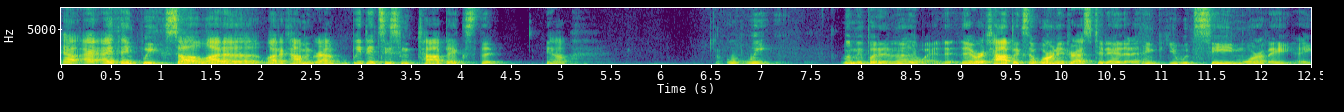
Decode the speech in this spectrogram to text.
Yeah, I, I think we saw a lot of a lot of common ground. We did see some topics that, you know, we. Let me put it another way. There were topics that weren't addressed today that I think you would see more of a, a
